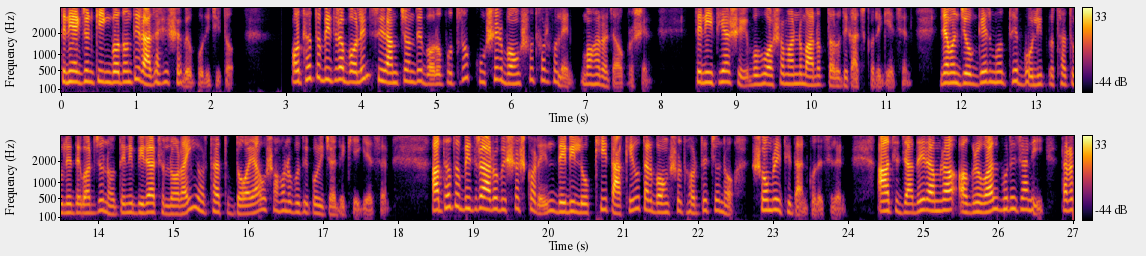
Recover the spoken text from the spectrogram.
তিনি একজন কিংবদন্তি রাজা হিসেবেও পরিচিত। অধ্যাত্মবিদরা বলেন, শ্রীরামচন্দ্রের বড় পুত্র কুশের বংশধর হলেন মহারাজা অগ্রসেন। তিনি ইতিহাসে বহু অসামান্য মানব তরদি কাজ করে গিয়েছেন। যেমন যজ্ঞের মধ্যে বলি প্রথা তুলে দেওয়ার জন্য তিনি বিরাট লড়াই অর্থাৎ দয়া ও সহানুভূতি পরিচয় দেখিয়ে গিয়েছেন। আধ্যাত্মবিদরা আরও বিশ্বাস করেন, দেবী লক্ষ্মী তাকেও তার বংশধরদের জন্য সমৃদ্ধি দান করেছিলেন। আজ যাদের আমরা অগ্রওয়াল বলে জানি, তারা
